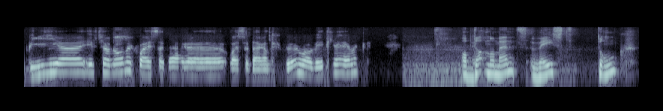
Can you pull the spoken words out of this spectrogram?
wie heeft jou nodig? Wat is, er daar, eh, wat is er daar aan het gebeuren? Wat weet je eigenlijk? Op dat moment wijst Tonk...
